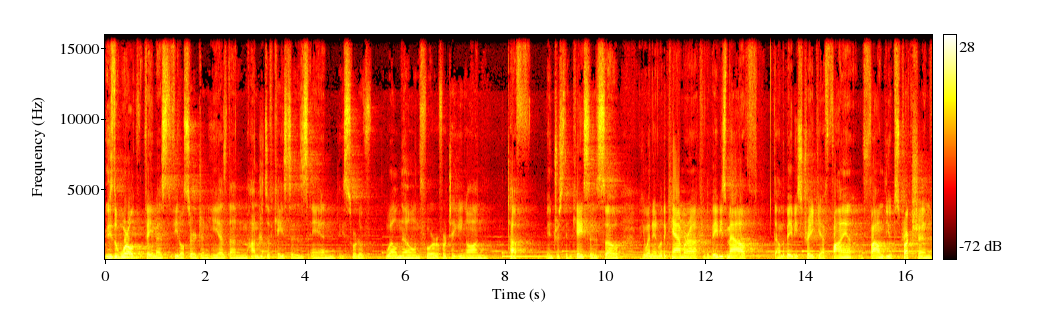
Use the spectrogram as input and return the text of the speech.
He's a world famous fetal surgeon. He has done hundreds of cases and he's sort of well known for, for taking on tough, interesting cases. So he went in with a camera through the baby's mouth, down the baby's trachea, find, found the obstruction,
